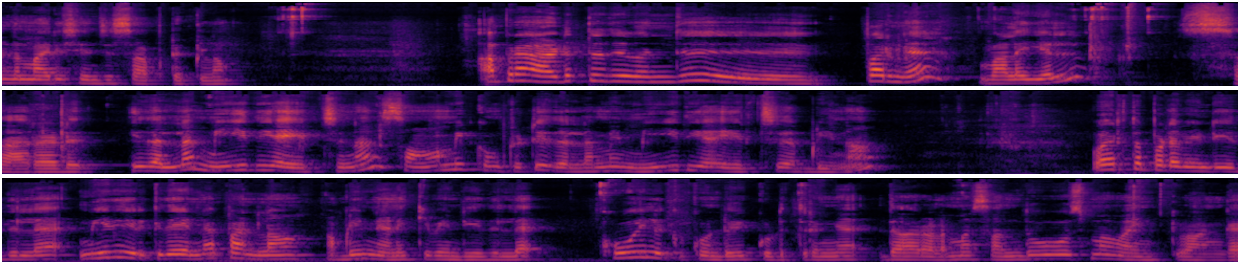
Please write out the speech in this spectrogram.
அந்த மாதிரி செஞ்சு சாப்பிட்டுக்கலாம். அப்புறம் அடுத்தது வந்து பாருங்கள் வளையல் சரடு. இதெல்லாம் மீதி ஆயிடுச்சுன்னா சாமி கும்பிட்டுட்டு இதெல்லாமே மீதி ஆயிடுச்சு அப்படின்னா வருத்தப்பட வேண்டியதில்லை. மீதி இருக்குதே என்ன பண்ணலாம் அப்படின்னு நினைக்க வேண்டியதில்லை. கோயிலுக்கு கொண்டு போய் கொடுத்துருங்க. தாராளமாக சந்தோஷமாக வாங்கிக்குவாங்க.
